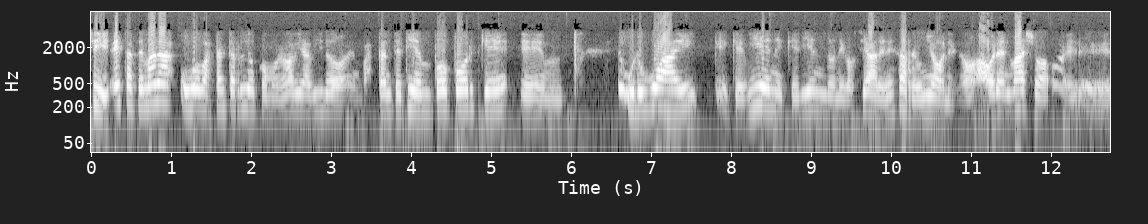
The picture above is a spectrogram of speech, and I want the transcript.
Sí, esta semana hubo bastante ruido como no había habido en bastante tiempo porque eh, Uruguay que, viene queriendo negociar en esas reuniones, ¿no? Ahora en mayo eh,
